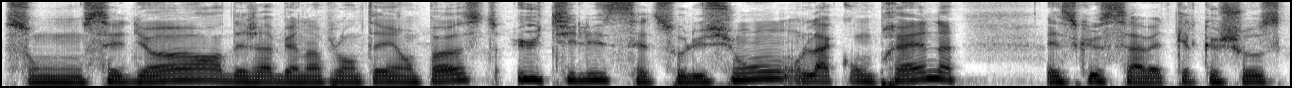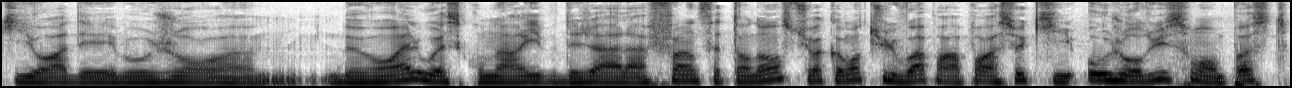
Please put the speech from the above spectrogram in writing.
sont seniors, déjà bien implantés en poste, utilisent cette solution, la comprennent? Est-ce que ça va être quelque chose qui aura des beaux jours devant elle ou est-ce qu'on arrive déjà à la fin de cette tendance? Tu vois, comment tu le vois par rapport à ceux qui aujourd'hui sont en poste?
